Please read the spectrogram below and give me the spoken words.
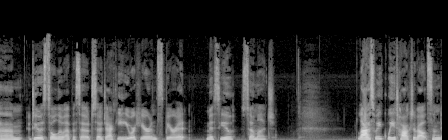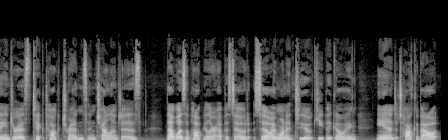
um, do a solo episode. So, Jackie, you are here in spirit. Miss you so much. Last week, we talked about some dangerous TikTok trends and challenges. That was a popular episode, so I wanted to keep it going and talk about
